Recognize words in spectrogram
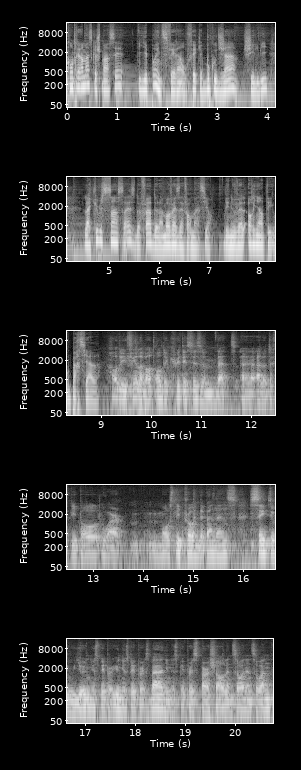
Contrairement à ce que je pensais, il n'est pas indifférent au fait que beaucoup de gens, chez lui, l'accusent sans cesse de faire de la mauvaise information, des nouvelles orientées ou partiales. How do you feel about all the criticism that uh, a lot of people who are mostly pro-independence say to your newspaper? Your newspaper is bad. Your newspaper is partial, and so on and so on?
